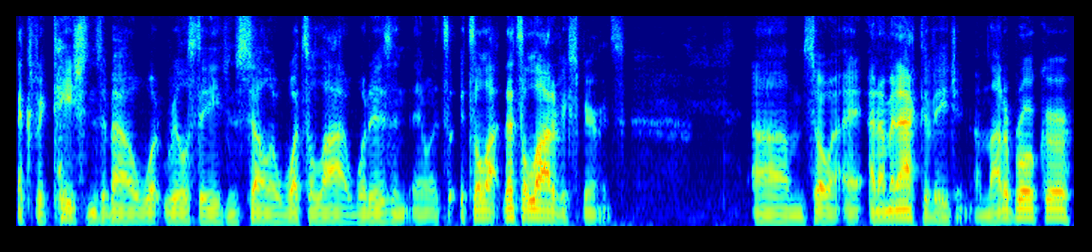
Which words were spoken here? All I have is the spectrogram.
expectations about what real estate agents sell or what's a lot, what isn't. You know, it's it's a lot. That's a lot of experience. Um, so I, and I'm an active agent. I'm not a broker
